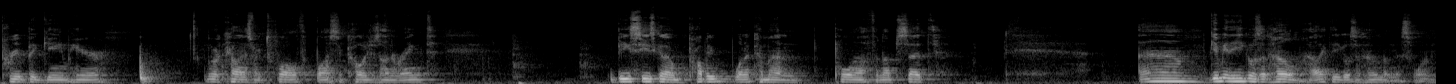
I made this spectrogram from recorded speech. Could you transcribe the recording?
Pretty big game here. North Carolina's ranked 12th. Boston College is unranked. BC's going to probably want to come out and pull off an upset. Um, give me the Eagles at home. I like the Eagles at home in this one.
